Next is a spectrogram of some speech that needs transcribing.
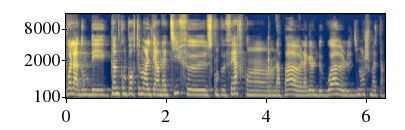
voilà, donc des, plein de comportements alternatifs, euh, ce qu'on peut faire quand on n'a pas euh, la gueule de bois euh, le dimanche matin.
